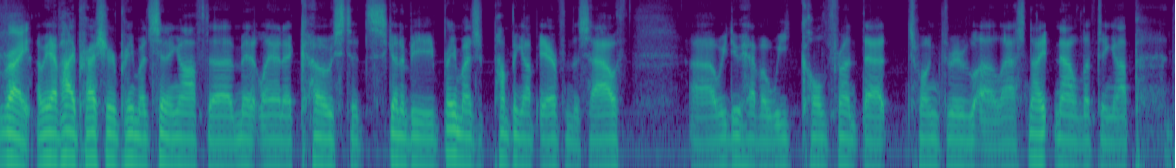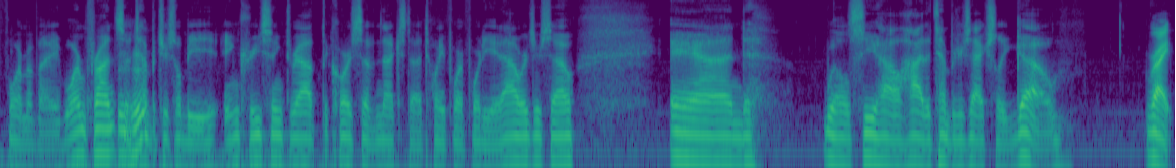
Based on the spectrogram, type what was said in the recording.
Right. we have high pressure pretty much sitting off the Mid-Atlantic coast. It's going to be pretty much pumping up air from the south. Uh, we do have a weak cold front that swung through uh, last night, now lifting up in the form of a warm front. So mm-hmm. temperatures will be increasing throughout the course of next uh, 24, 48 hours or so. And we'll see how high the temperatures actually go. Right.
